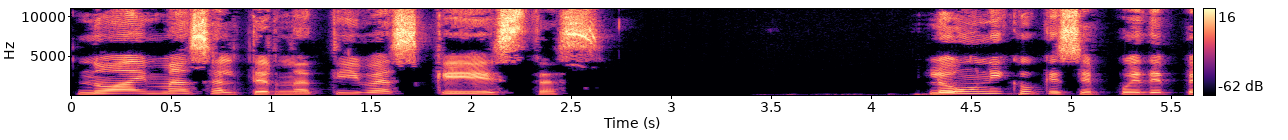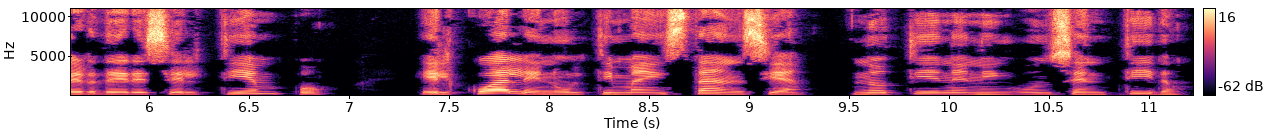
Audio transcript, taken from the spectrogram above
No hay más alternativas que estas. Lo único que se puede perder es el tiempo, el cual en última instancia no tiene ningún sentido,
